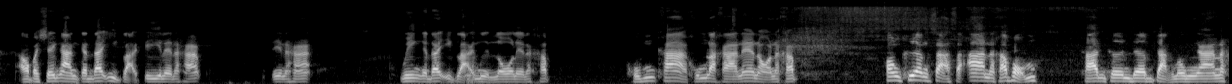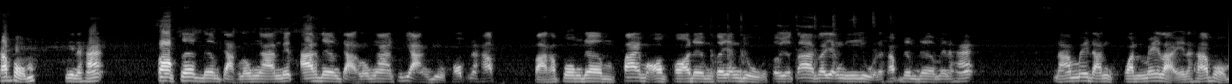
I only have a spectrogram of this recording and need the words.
ๆเอาไปใช้งานกันได้อีกหลายปีเลยนะครับ นี่นะฮะวิ่งกันได้อีกหลายหมื่นโลเลยนะครับ คุ้มค่าคุ้มราคาแน่นอนนะครับ ห้องเครื่องสะอาดสะอ้านนะครับ ผมคานเคินเดิมจากโรงงานนะครับ ผมนี่นะฮะซอกเซิร์กเดิมจากโรงงานเม็ดอาร์เดิมจากโรงงานทุกอย่างอยู่ครบนะครับ ฝากระโปรงเดิม ป้ายมอกเดิมก็ยังอยู่โตโยต้าก็ยังมีอยู่นะครับเดิมๆเลยนะฮะน้ำไม่ดันควันไม่ไหลนะครับ ผม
